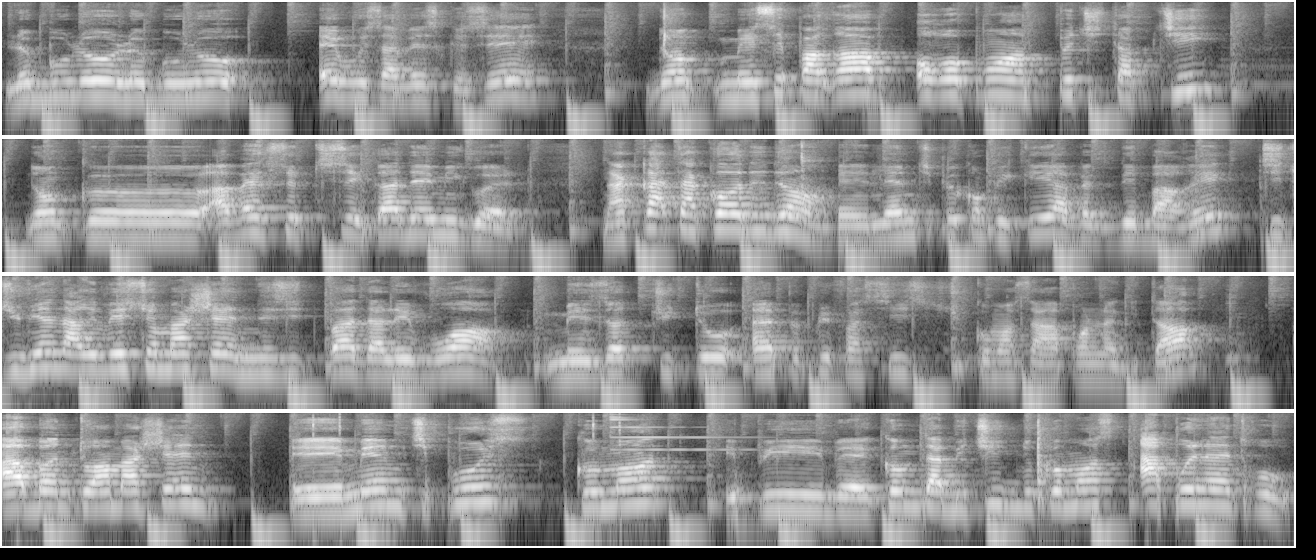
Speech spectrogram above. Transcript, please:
Le boulot, le boulot, et vous savez ce que c'est. Donc, mais c'est pas grave, on reprend petit à petit. Donc, euh, avec ce petit Sega de Miguel. N'a quatre accords dedans. Il est un petit peu compliqué avec des barrés. Si tu viens d'arriver sur ma chaîne, n'hésite pas d'aller voir mes autres tutos un peu plus faciles commences à apprendre la guitare. Abonne-toi à ma chaîne et mets un petit pouce commente. Et puis, ben, comme d'habitude, nous commence après l'intro.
